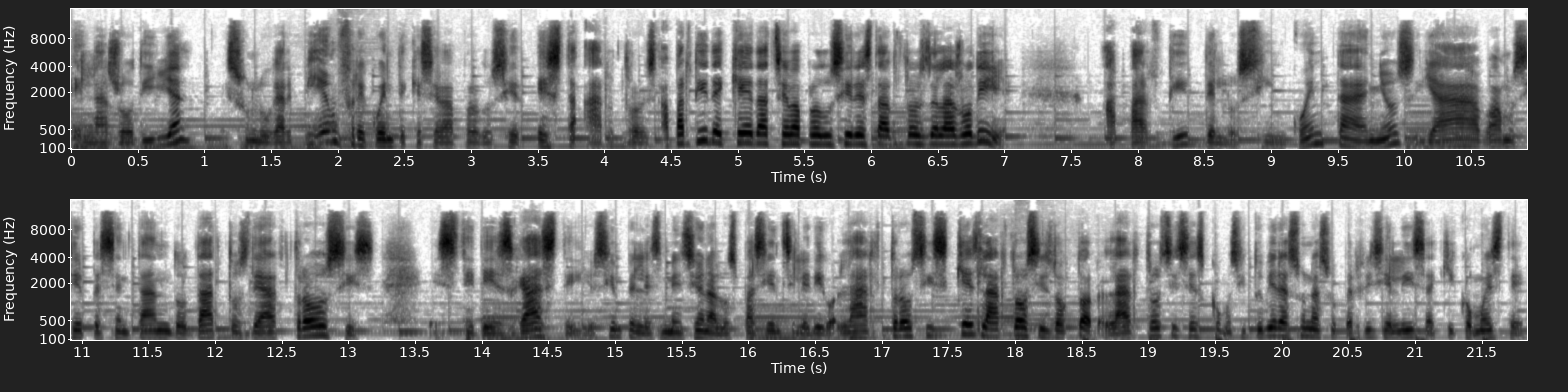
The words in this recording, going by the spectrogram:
En la rodilla es un lugar bien frecuente que se va a producir esta artrosis. ¿A partir de qué edad se va a producir esta artrosis de la rodilla? A partir de los 50 años ya vamos a ir presentando datos de artrosis, este desgaste. Yo siempre les menciono a los pacientes y les digo, la artrosis, ¿qué es la artrosis, doctor? La artrosis es como si tuvieras una superficie lisa aquí como este,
